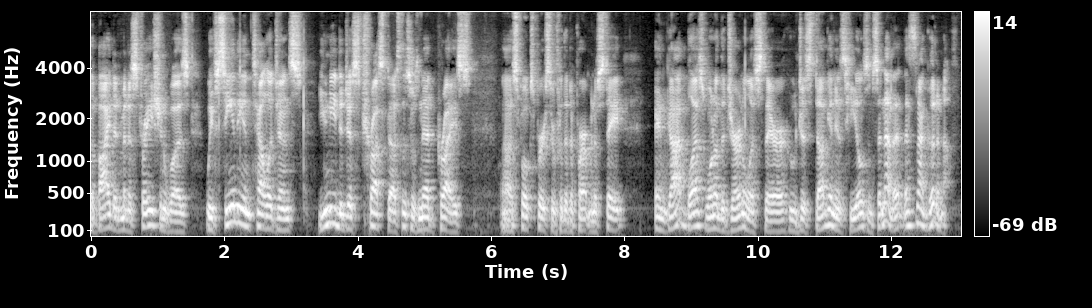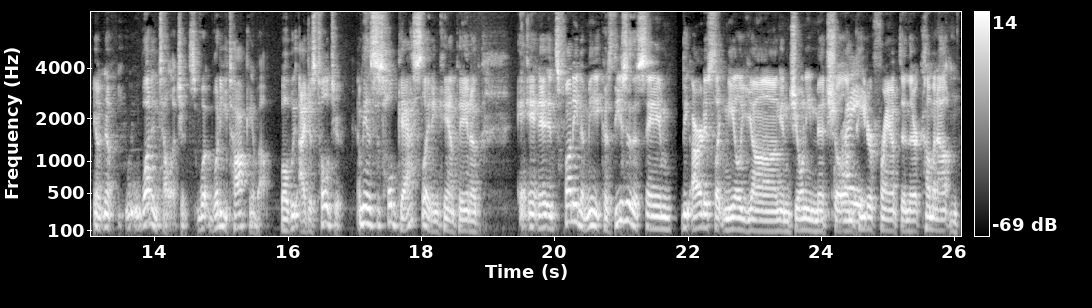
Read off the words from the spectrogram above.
the Biden administration was we've seen the intelligence. You need to just trust us. This was Ned Price, uh, spokesperson for the Department of State. And God bless one of the journalists there who just dug in his heels and said, "No, that, that's not good enough. You know, no, what intelligence? What what are you talking about? Well, we, I just told you. I mean, it's this whole gaslighting campaign of it's funny to me because these are the same the artists like Neil Young and Joni Mitchell Right. and Peter Frampton. They're coming out and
